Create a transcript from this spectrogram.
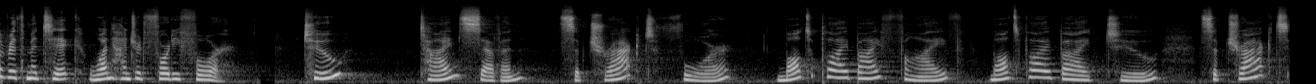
Arithmetic 144. 2 times 7, subtract 4, multiply by 5, multiply by 2, subtract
